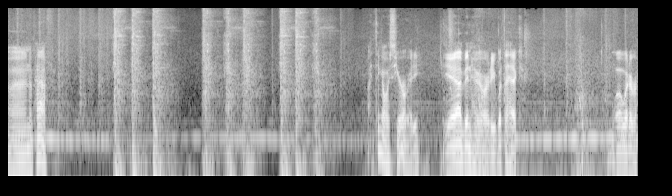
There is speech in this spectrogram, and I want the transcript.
And a path. I think I was here already. Yeah, I've been here already. What the heck? Well, whatever.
